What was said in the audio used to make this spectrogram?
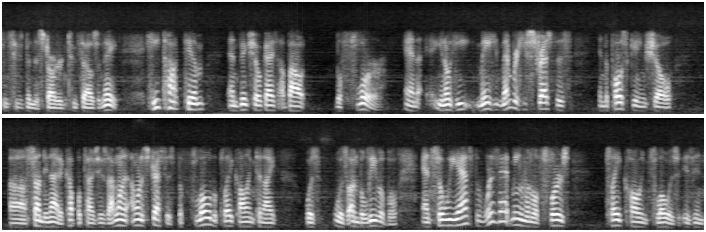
since he's been the starter in 2008. He talked to him and Big Show guys about LaFleur. And, you know, he may, remember he stressed this in the post game show uh, Sunday night a couple times. He says, I want to I want to stress this. The flow of the play calling tonight was was unbelievable. And so we asked him, what does that mean when LaFleur's play calling flow is, is in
